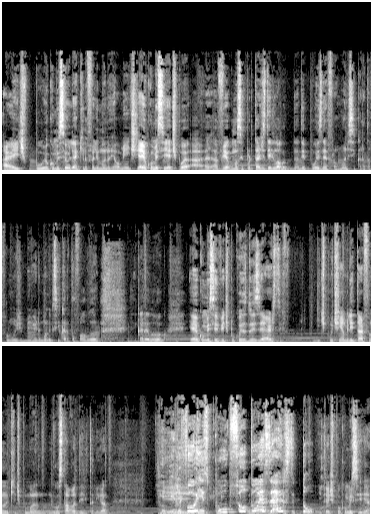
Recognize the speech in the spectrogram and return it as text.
Aí, tipo, eu comecei a olhar aquilo e falei, mano, realmente. E aí eu comecei a, tipo, a, a ver algumas reportagens dele logo depois, né? Falar, mano, esse cara tá falando de merda, mano, o que esse cara tá falando? Esse cara é louco. E aí eu comecei a ver, tipo, coisas do exército. E, tipo, tinha militar falando que, tipo, mano, não gostava dele, tá ligado? E- Ele foi expulso do exército. Então, tipo, eu comecei a.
